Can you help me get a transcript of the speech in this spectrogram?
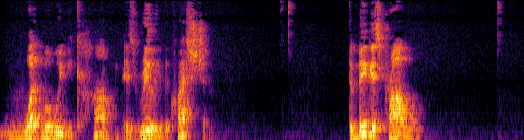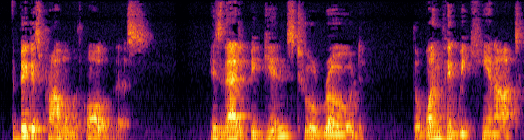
what will we become is really the question. The biggest problem, the biggest problem with all of this is that it begins to erode the one thing we cannot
